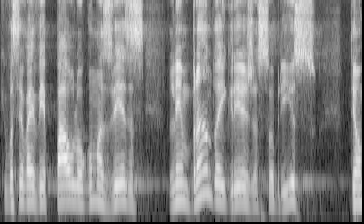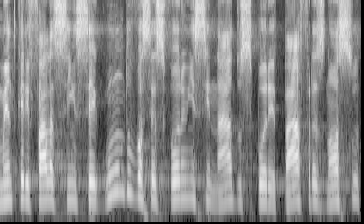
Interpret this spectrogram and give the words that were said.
que você vai ver Paulo algumas vezes lembrando a igreja sobre isso. Tem um momento que ele fala assim: segundo vocês foram ensinados por Epáfras, nosso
